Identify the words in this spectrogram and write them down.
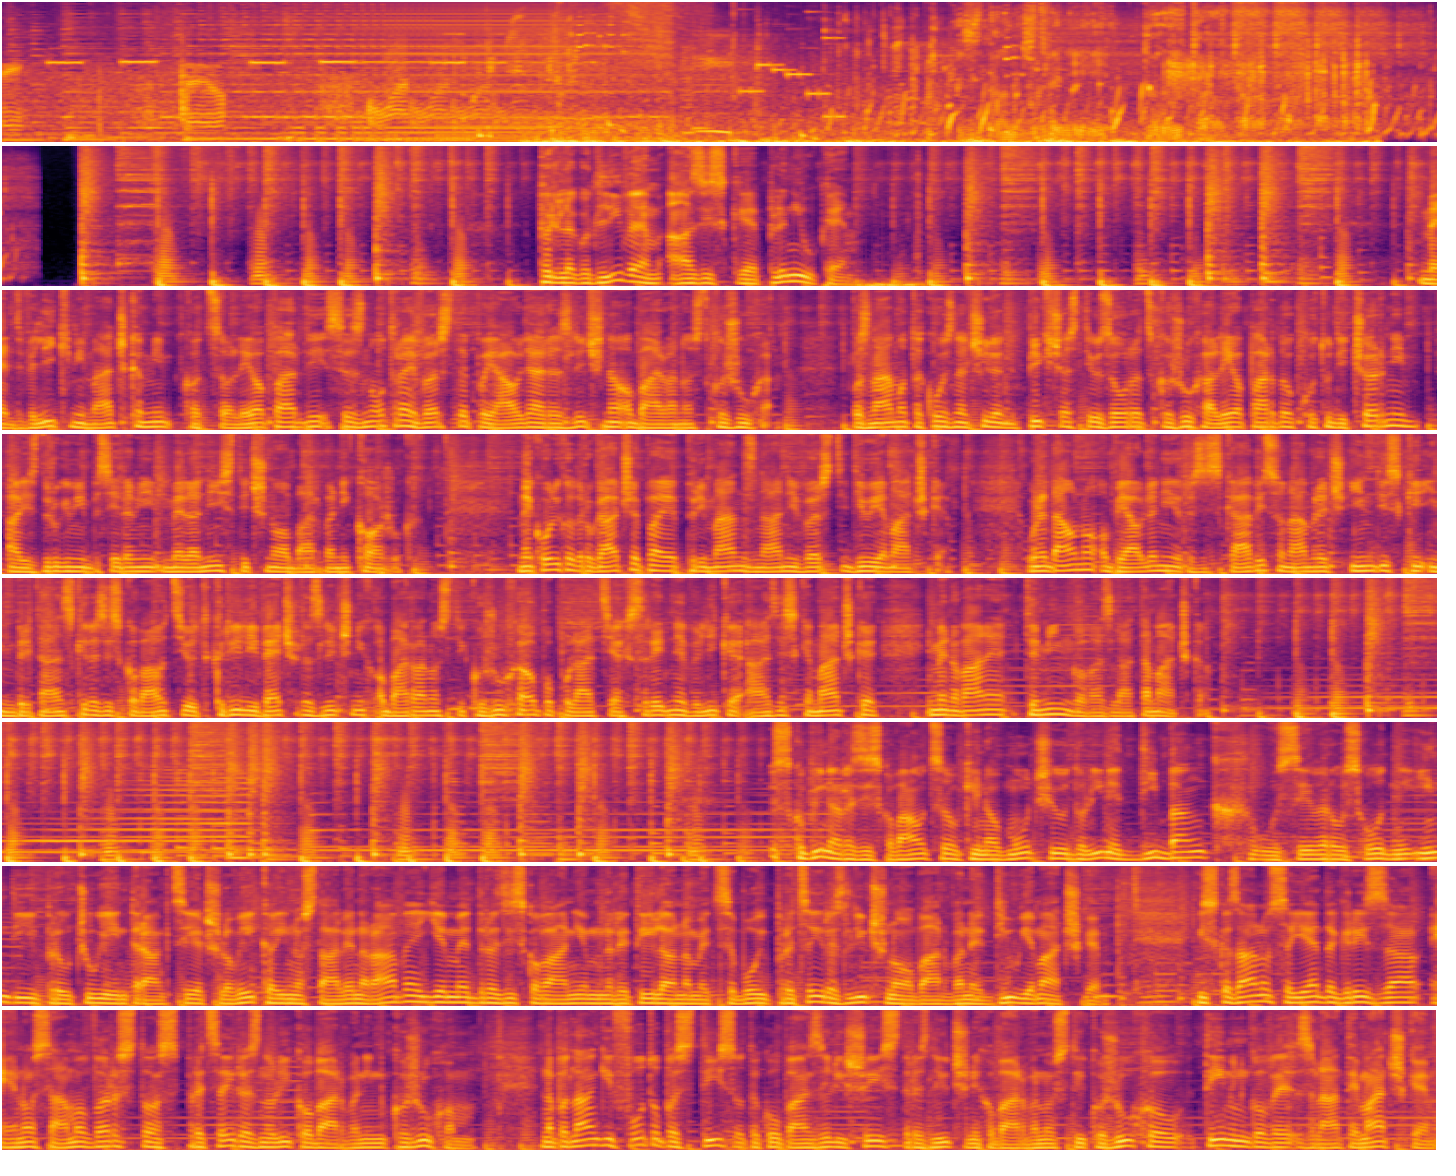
Three, two, one. Prilagodljive azijske plenilke. Med velikimi mačkami, kot so leopardi, se znotraj vrste pojavlja različna obarvanost kožuha. Poznamo tako značilen pikčasti vzorec kožuha leopardov, kot tudi črni ali z drugimi besedami melanistično obarvani kožuk. Nekoliko drugače pa je pri manj znani vrsti divje mačke. V nedavno objavljeni raziskavi so namreč indijski in britanski raziskovalci odkrili več različnih obarvanosti kožuha v populacijah srednje velike azijske mačke, imenovane Temingova zlata mačka. Skupina raziskovalcev, ki na območju doline Dibang v severovzhodni Indiji preučuje interakcije človeka in ostale narave, je med raziskovanjem naletela na med seboj precej različno obarvane divje mačke. Izkazalo se je, da gre za eno samo vrsto s precej raznoliko obarvanim kožuhom. Na podlagi fotopasti so tako opazili šest različnih obarvanosti kožuhov Temingove zlate mačke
